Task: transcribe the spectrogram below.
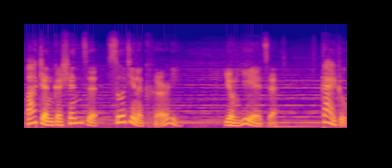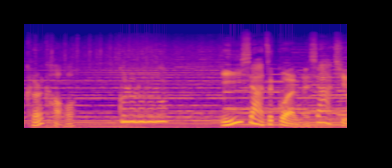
把整个身子缩进了壳里，用叶子盖住壳口，咕噜噜噜噜。一下子滚了下去，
